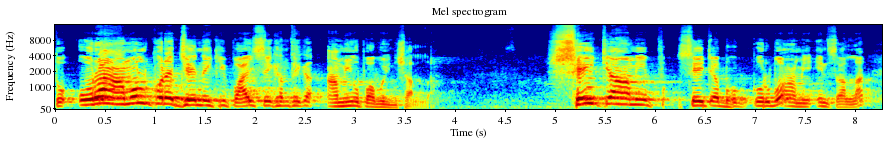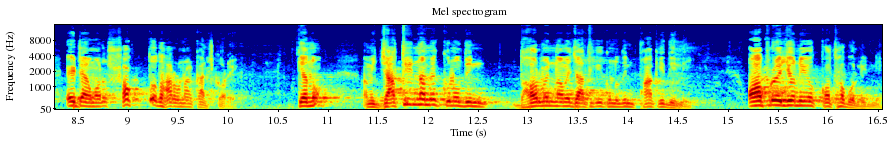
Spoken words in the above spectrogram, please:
তো ওরা আমল করে যে নেকি পায়, সেখান থেকে আমিও পাবো ইনশাল্লাহ সেইটা আমি, সেইটা ভোগ করব আমি ইনশাল্লাহ এটা আমার শক্ত ধারণা কাজ করে। কেন? আমি জাতির নামে কোনোদিন, ধর্মের নামে জাতিকে কোনোদিন ফাঁকি দিনি অপ্রয়োজনীয় কথা বলিনি।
